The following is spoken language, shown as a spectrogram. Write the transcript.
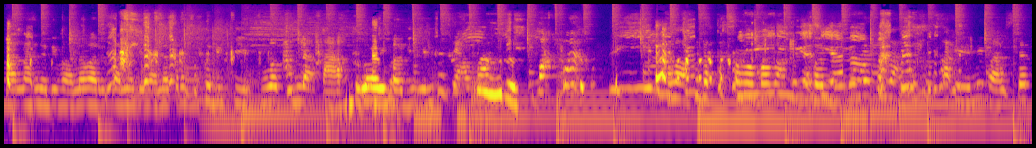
tanahnya di mana warisannya di mana? Terus aku ditipu aku nggak tahu dibagiin ke siapa. Maklah kalau aku deket sama bapakku Nggak zaman siap. dulu aku nggak sesusah ini bastard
